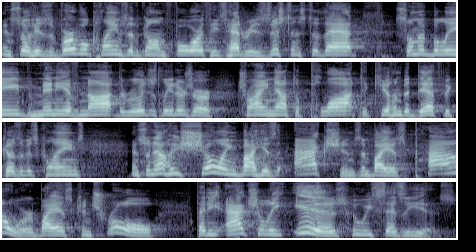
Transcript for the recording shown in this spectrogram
And so his verbal claims have gone forth. He's had resistance to that. Some have believed, many have not. The religious leaders are trying now to plot to kill him to death because of his claims. And so now he's showing by his actions and by his power, by his control, that he actually is who he says he is.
